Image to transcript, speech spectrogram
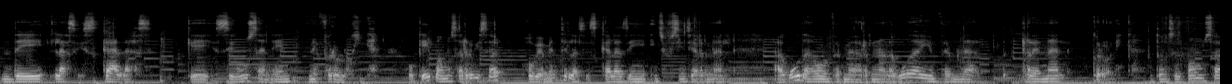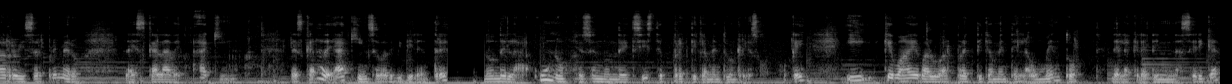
de las escalas que se usan en nefrología. Ok, vamos a revisar obviamente las escalas de insuficiencia renal aguda o enfermedad renal aguda y enfermedad renal crónica. Entonces vamos a revisar primero la escala de Akin. La escala de Akin se va a dividir en tres, donde la 1 es en donde existe prácticamente un riesgo, ¿ok? Y que va a evaluar prácticamente el aumento de la creatinina sérica,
